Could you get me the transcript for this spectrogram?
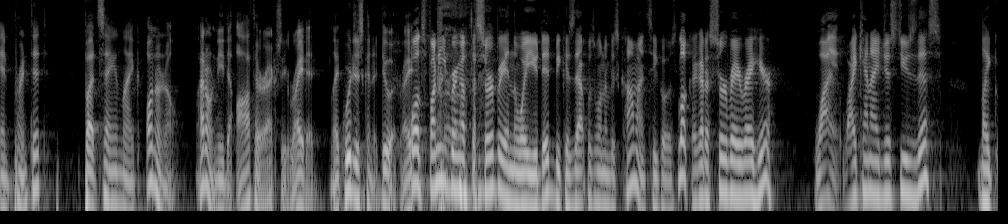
and print it, but saying like, "Oh no, no." I don't need the author actually write it. Like we're just going to do it, right? Well, it's funny you bring up the survey in the way you did because that was one of his comments. He goes, "Look, I got a survey right here. Why? Why can't I just use this? Like,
